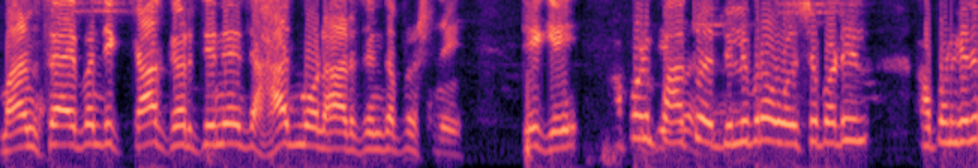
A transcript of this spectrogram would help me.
माणसं आहे पण ती का करते नाही हाच मोठा अडचणीचा प्रश्न आहे. ठीक आहे? आपण पाहतोय दिलीपराव वळसे पाटील आपण गेले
